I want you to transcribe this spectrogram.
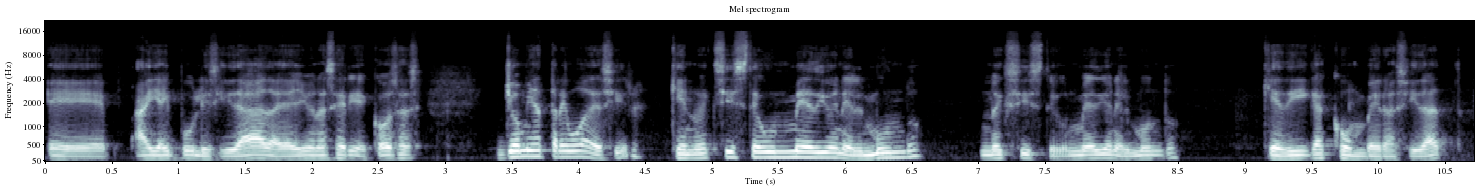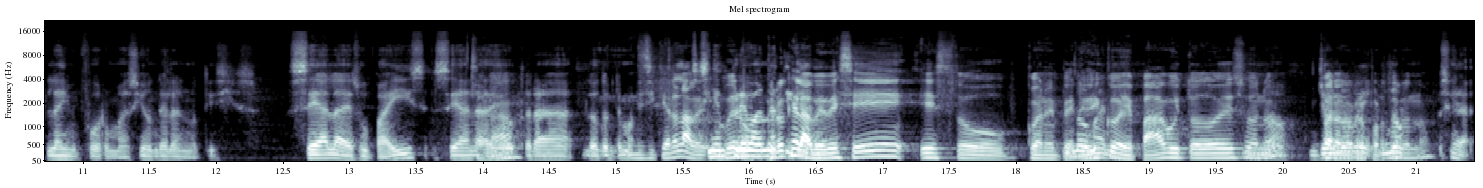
eh, ahí hay publicidad, ahí hay una serie de cosas. Yo me atrevo a decir que no existe un medio en el mundo, no existe un medio en el mundo que diga con veracidad la información de las noticias. Sea la de su país, sea la de otra, tema. Ni siquiera la BBC. Bueno, creo que la BBC, esto, con el periódico de pago y todo eso, ¿no? Para los reporteros, ¿no? O sea,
